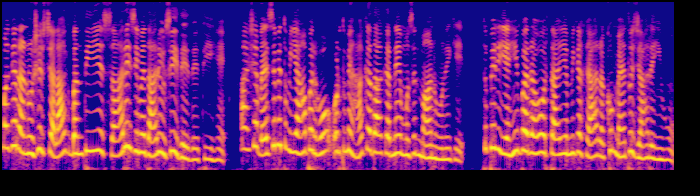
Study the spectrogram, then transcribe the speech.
मगर अनुषा चलाक बनती ये सारी ज़िम्मेदारी उसे ही दे देती है। आयशा, वैसे भी तुम यहाँ पर हो और तुम्हें हक अदा करने मुसलमान होने के तो फिर यहीं पर रहो और ताई अम्मी का ख्याल रखो, मैं तो जा रही हूँ।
